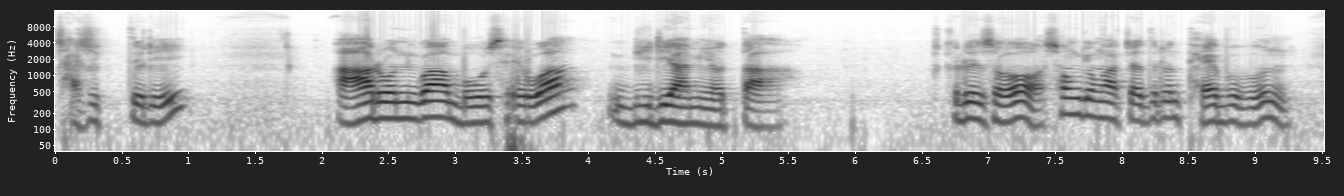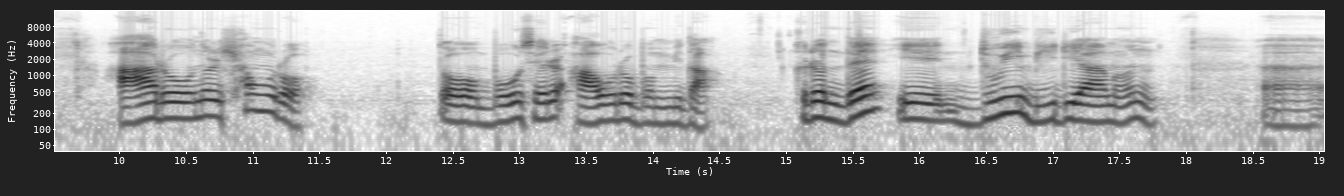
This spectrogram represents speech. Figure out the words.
자식들이 아론과 모세와 미리암이었다. 그래서 성경학자들은 대부분 아론을 형으로 또 모세를 아우로 봅니다. 그런데 이 누이 미리암은 어,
